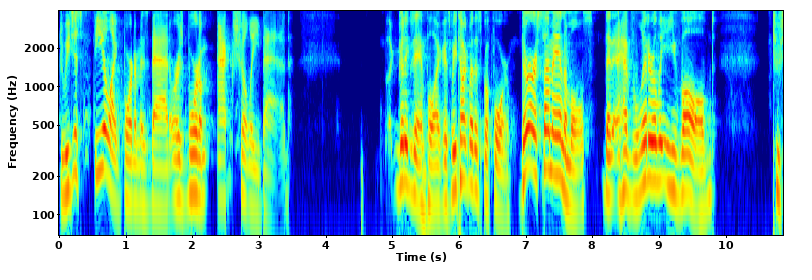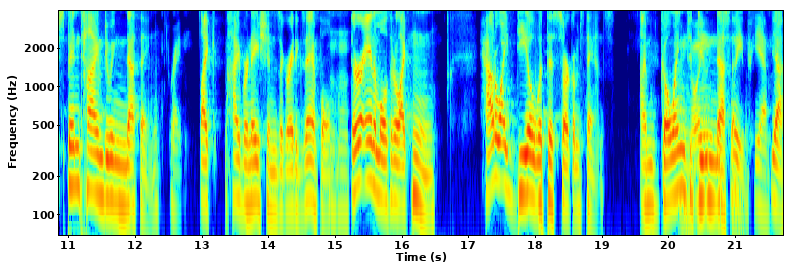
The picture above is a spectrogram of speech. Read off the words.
Do we just feel like boredom is bad, or is boredom actually bad? A good example, because we talked about this before. There are some animals that have literally evolved to spend time doing nothing. Right. Like hibernation is a great example. Mhm. There are animals that are like, hmm, how do I deal with this circumstance? I'm going I'm to going do nothing. sleep. Yeah. Yeah,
